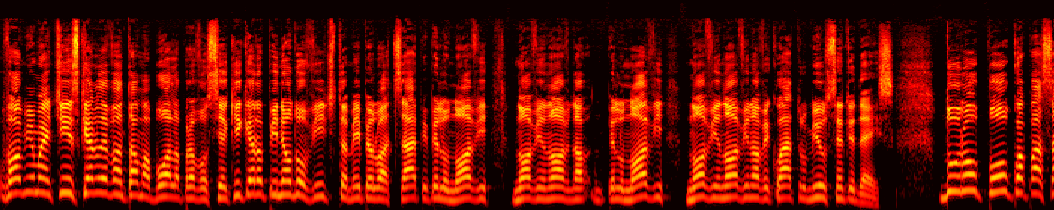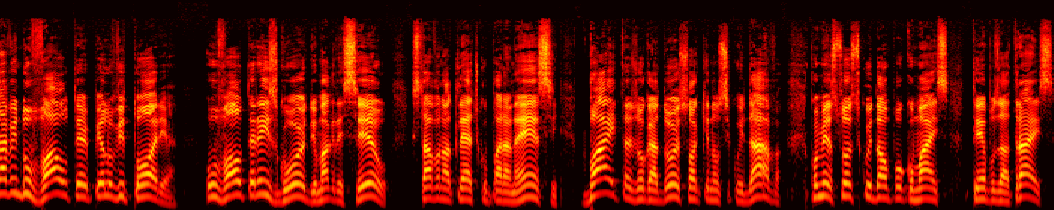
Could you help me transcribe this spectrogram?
Valmir Martins, quero levantar uma bola para você aqui, quero a opinião do ouvinte também pelo WhatsApp, pelo 999, pelo 999941110. Durou pouco a passagem do Walter pelo Vitória. O Walter é ex-gordo, emagreceu, estava no Atlético Paranaense, baita jogador, só que não se cuidava, começou a se cuidar um pouco mais tempos atrás.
